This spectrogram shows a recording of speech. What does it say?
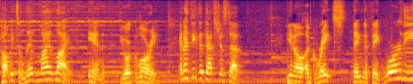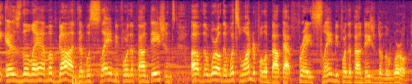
Help me to live my life in your glory. And I think that that's just a, you know, a great thing to think. Worthy is the Lamb of God that was slain before the foundations of the world. And what's wonderful about that phrase, slain before the foundations of the world,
